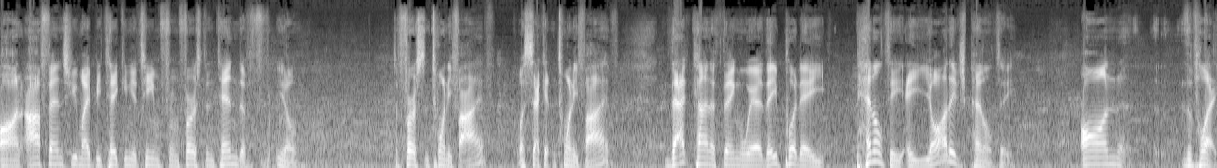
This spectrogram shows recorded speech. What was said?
On offense, you might be taking your team from first and 10 to, you know, to first and 25 or second and 25. That kind of thing where they put a penalty, a yardage penalty, on the play,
